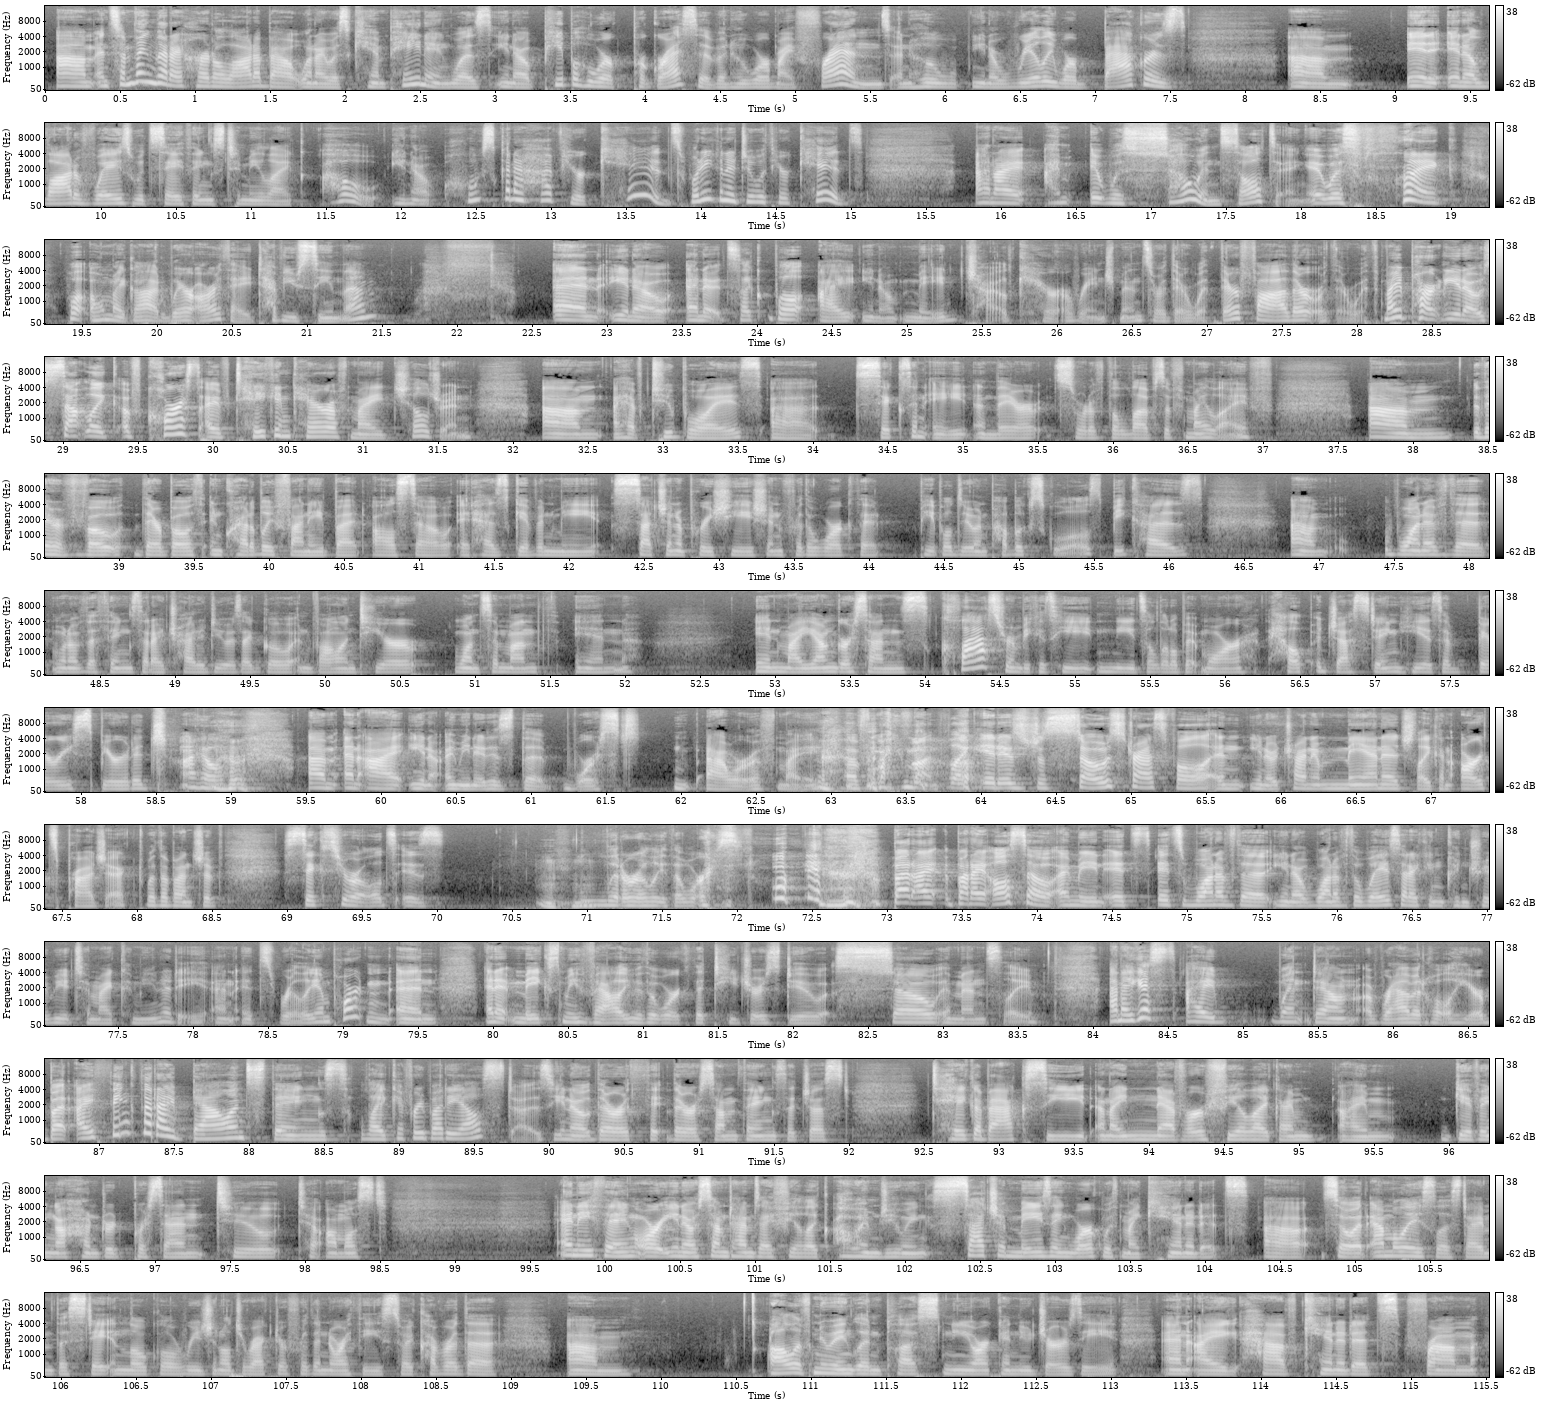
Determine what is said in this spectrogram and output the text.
Um, and something that I heard a lot about when I was campaigning was, you know, people who were progressive and who were my friends and who, you know, really were backers. Um, in, in a lot of ways would say things to me like, "Oh, you know, who's going to have your kids? What are you going to do with your kids?" And I, I'm, it was so insulting. It was like, "Well, oh my God, where are they? Have you seen them?" And you know and it's like well i you know made childcare arrangements or they're with their father or they're with my partner you know some, like of course i've taken care of my children. Um, i have two boys uh, six and eight and they're sort of the loves of my life. Um, they're, vo- they're both incredibly funny but also it has given me such an appreciation for the work that people do in public schools because um, one of the one of the things that I try to do is I go and volunteer once a month in in my younger son's classroom because he needs a little bit more help adjusting. He is a very spirited child, um, and I, you know, I mean, it is the worst hour of my of my month. Like it is just so stressful, and you know, trying to manage like an arts project with a bunch of six year olds is Mm-hmm. literally the worst but i but i also i mean it's it's one of the you know one of the ways that i can contribute to my community and it's really important and and it makes me value the work that teachers do so immensely. And i guess i went down a rabbit hole here but i think that i balance things like everybody else does. You know there are th- there are some things that just take a back seat and i never feel like i'm i'm giving 100% to to almost anything or you know sometimes i feel like oh i'm doing such amazing work with my candidates. Uh, so at emily's list i'm the state and local regional director for the northeast. So i cover the um, all of new england plus new york and new jersey. And i have candidates from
